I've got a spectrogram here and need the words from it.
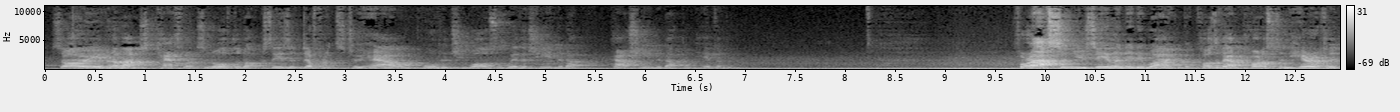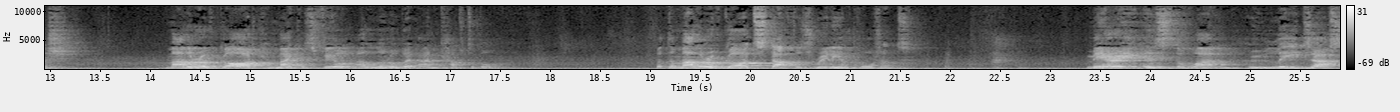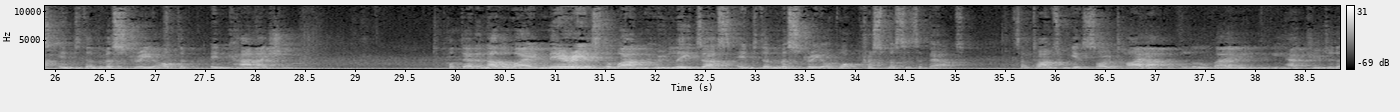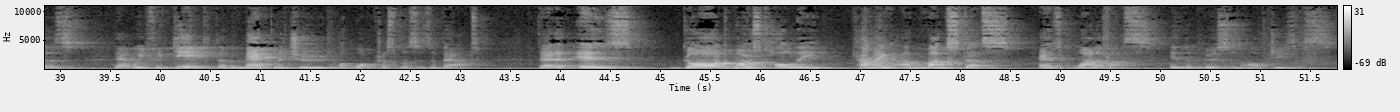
So even amongst Catholics and Orthodox, there's a difference to how important she was and whether she ended up, how she ended up in heaven. For us in New Zealand, anyway, because of our Protestant heritage, Mother of God can make us feel a little bit uncomfortable. But the Mother of God stuff is really important. Mary is the one who leads us into the mystery of the incarnation. To put that another way, Mary is the one who leads us into the mystery of what Christmas is about. Sometimes we get so tied up with the little baby thinking how cute it is that we forget the magnitude of what Christmas is about. That it is God most holy coming amongst us as one of us in the person of Jesus.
